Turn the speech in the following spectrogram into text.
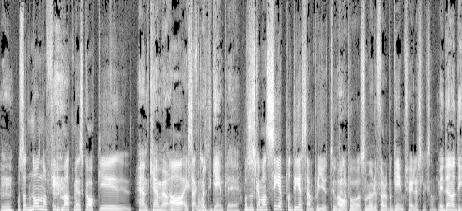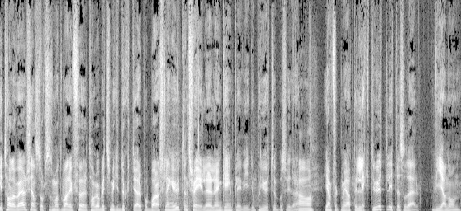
Mm. Och så att någon har filmat med en skakig... Handcam ja. Ja, exakt. Får man lite gameplay. Och så ska man se på det sen på YouTube, Ja. eller på, som man gjorde förr på Game Trailers liksom. Men i denna digitala värld känns det också som att varje företag har blivit så mycket duktigare på att bara slänga ut en trailer eller en gameplay-video på YouTube och så vidare. Ja, Jämfört med att det läckte ut lite sådär via någon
